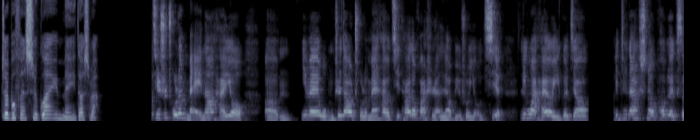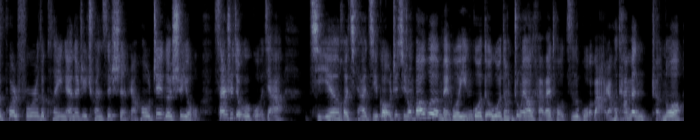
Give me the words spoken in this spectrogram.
这部分是关于煤的，是吧？其实除了煤呢，还有，嗯，因为我们知道，除了煤，还有其他的化石燃料，比如说油气。另外还有一个叫 International Public Support for the Clean Energy Transition，然后这个是有三十九个国家、企业和其他机构，这其中包括了美国、英国、德国等重要的海外投资国吧。然后他们承诺。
